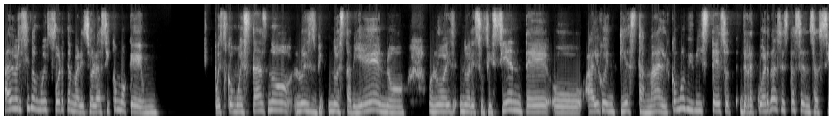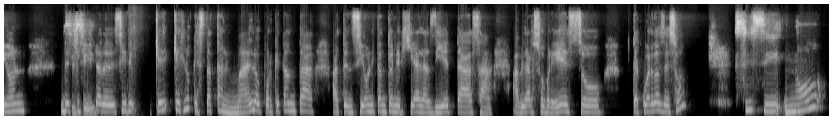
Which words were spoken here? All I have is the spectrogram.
ha de haber sido muy fuerte, Marisol, así como que pues como estás no, no, es, no está bien o, o, no, es, no eres suficiente o algo en ti está mal. ¿Cómo viviste eso? ¿Te recuerdas esta sensación de chiquita de decir ¿qué, ¿qué, es lo que está tan mal o por qué tanta atención y tanta energía a las dietas, a hablar sobre eso? ¿Te acuerdas de eso? Sí, sí, no,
